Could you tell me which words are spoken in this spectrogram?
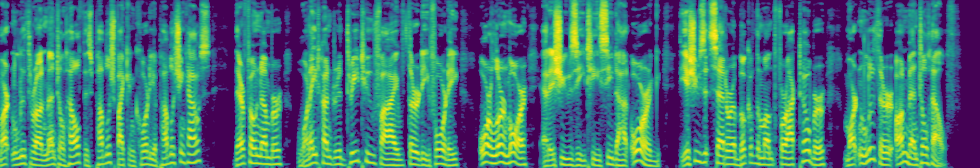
Martin Luther on Mental Health is published by Concordia Publishing House. Their phone number 1-800-325-3040 or learn more at issuesetc.org. The Issues Etc. Book of the Month for October, Martin Luther on Mental Health.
